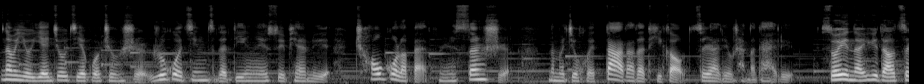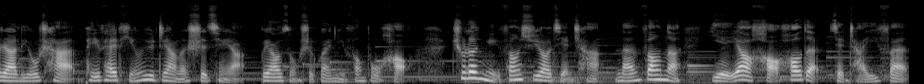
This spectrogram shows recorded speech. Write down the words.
那么有研究结果证实，如果精子的 DNA 碎片率超过了百分之三十，那么就会大大的提高自然流产的概率。所以呢，遇到自然流产、胚胎停育这样的事情呀，不要总是怪女方不好。除了女方需要检查，男方呢也要好好的检查一番。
